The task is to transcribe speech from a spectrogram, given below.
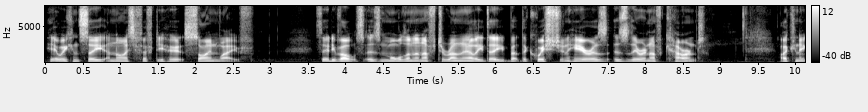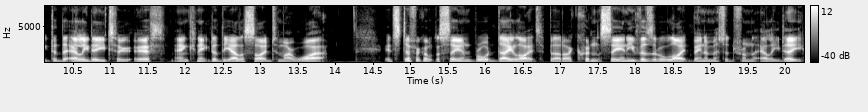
Here we can see a nice 50Hz sine wave. 30 volts is more than enough to run an LED, but the question here is, is there enough current? I connected the LED to earth and connected the other side to my wire. It's difficult to see in broad daylight, but I couldn't see any visible light being emitted from the LED.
